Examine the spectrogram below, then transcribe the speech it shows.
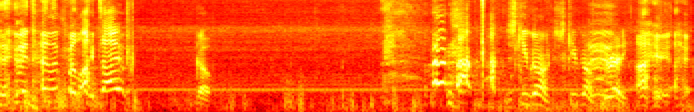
We've been done for a long time. Go. Just keep going. Just keep going. You're ready. Alright, alright.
